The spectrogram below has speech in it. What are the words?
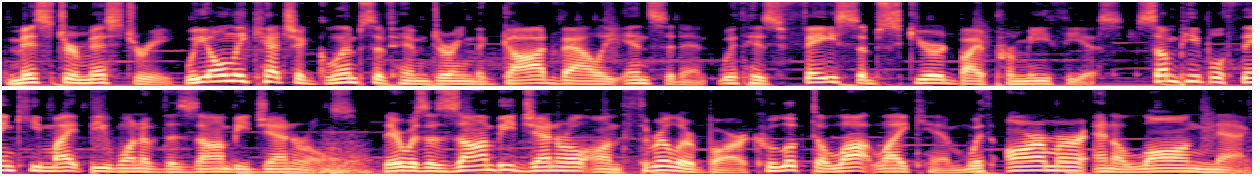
Mr. Mystery. We only catch a glimpse of him during the God Valley incident, with his face obscured by Prometheus. Some people think he might be one of the zombie generals. There was a zombie general on Thriller Bark who looked a lot like him, with armor and a long neck.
